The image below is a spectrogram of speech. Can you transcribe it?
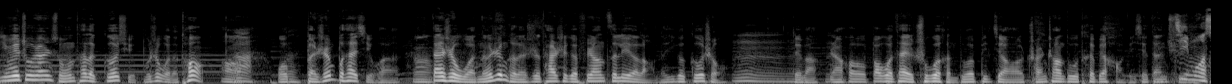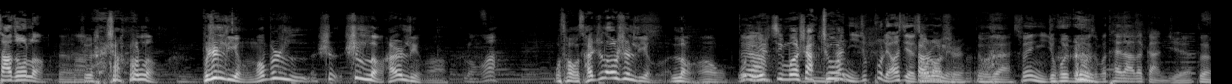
因为周传雄他的歌曲不是我的痛啊，啊，我嗯本身不太喜欢，嗯但是我能认可的是他是个非常自立的老的一个歌手。嗯，对吧？嗯然后包括他也出过很多比较传唱度特别好的一些单曲。寂寞沙洲冷，嗯，啊就是沙洲冷，嗯不是领吗？不是是是冷还是领啊？冷啊，我操！我才知道是领冷啊！我以为是寂寞沙洲。你看你就不了解周老师，对不对？所以你就会没有什么太大的感觉。对，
